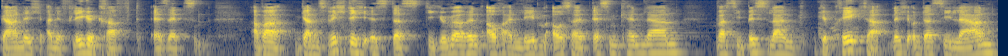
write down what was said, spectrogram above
gar nicht eine Pflegekraft ersetzen. Aber ganz wichtig ist, dass die Jüngeren auch ein Leben außerhalb dessen kennenlernen, was sie bislang geprägt hat, nicht? Und dass sie lernen,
